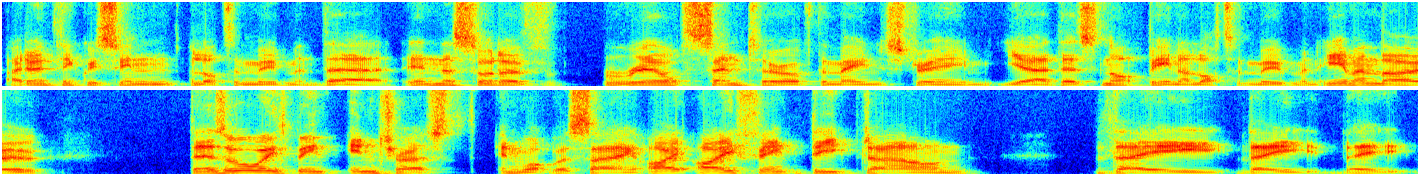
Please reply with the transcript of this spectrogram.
I don't think we've seen a lot of movement there. In the sort of real center of the mainstream, yeah, there's not been a lot of movement, even though there's always been interest in what we're saying. I, I think deep down, they they they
